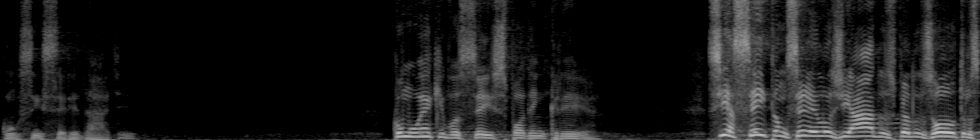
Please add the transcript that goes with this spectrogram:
com sinceridade. Como é que vocês podem crer? Se aceitam ser elogiados pelos outros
